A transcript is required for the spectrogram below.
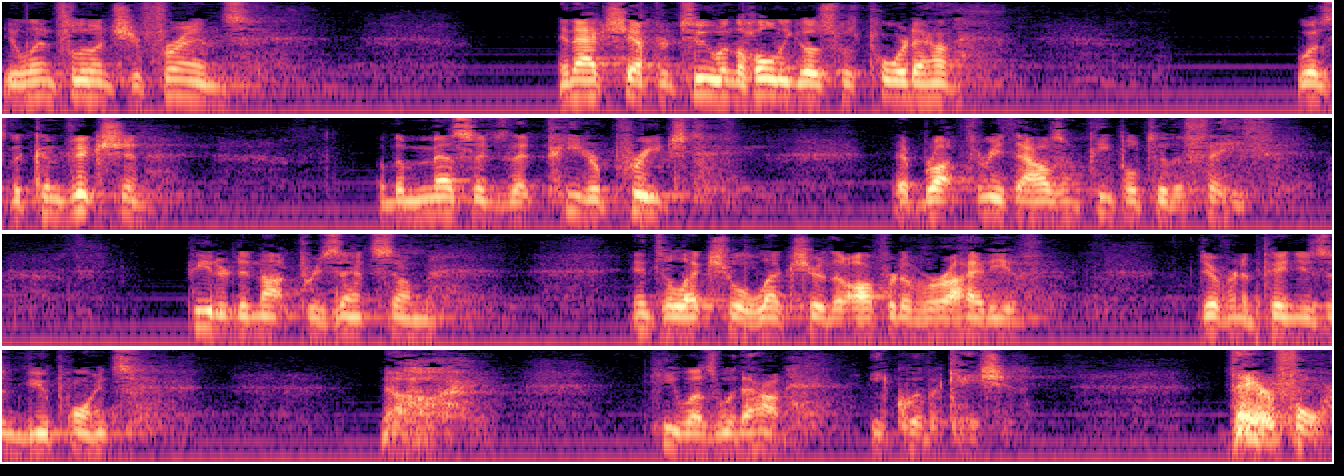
You'll influence your friends. In Acts chapter 2, when the Holy Ghost was poured out, was the conviction of the message that Peter preached that brought 3,000 people to the faith. Peter did not present some intellectual lecture that offered a variety of different opinions and viewpoints. No, he was without equivocation. Therefore,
